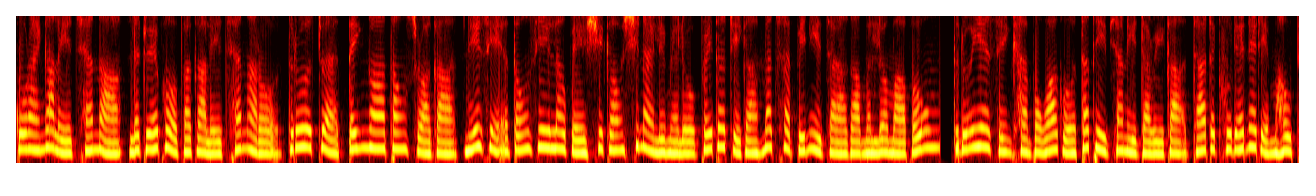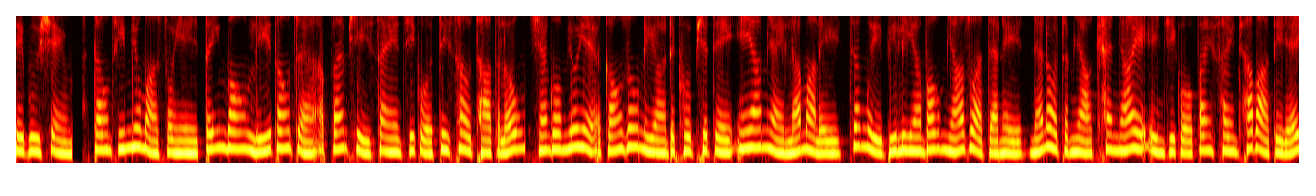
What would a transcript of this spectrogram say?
ကိုယ်တိုင်ကလည်းချမ်းသာလက်တွဲဖော်ဘက်ကလည်းချမ်းသာတော့သူတို့အတွက်သိန်း9000ဆိုတာကနေ့စဉ်အသုံးစရိတ်လောက်ပဲရှိကောင်းရှိနိုင်လိမ့်မယ်လို့ပြည်သက်တွေကမှတ်ချက်ပေးနေကြတာကမလွန်ပါဘူးသူတို့ရဲ့စိန်ခံဘဝကိုတတ်သိပြနေတာတွေကဒါတခုတည်းနဲ့တည်းမဟုတ်သေးဘူးရှင်တောင်ကြီးမြို့မှာဆိုရင်သိန်းပေါင်း4000တန်အပန်းဖြေဆိုင်ရင်ကြီးကိုတိစောက်ထားသလိုရန်ကုန်မြို့ရဲ့အကောင်းဆုံးနေရာတစ်ခုဖြစ်တဲ့အင်းရမြိုင်လမ်းမှာလည်းကျပ်ငွေဘီလီယံပေါင်းများစွာတန်တဲ့နန်းတော်ဓမြခံညားတဲ့အင်ဂျီကိုပိုင်ဆိုင်ထားပါသေးတယ်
